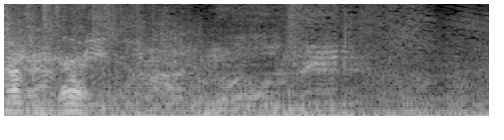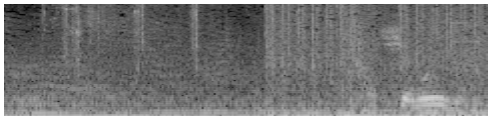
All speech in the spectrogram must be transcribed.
Fucking damn. Oh shit, where is it?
